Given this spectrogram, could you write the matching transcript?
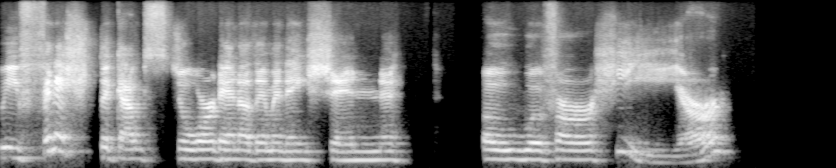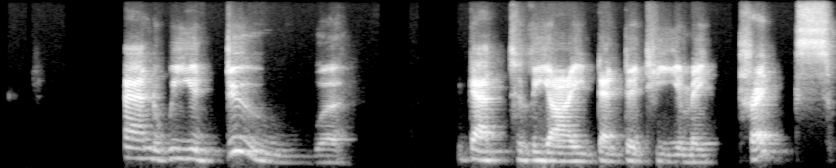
we finished the Gauss-Jordan elimination over here. And we do get the identity matrix.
